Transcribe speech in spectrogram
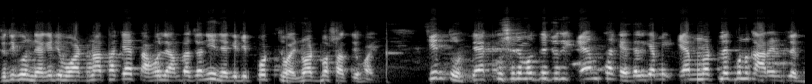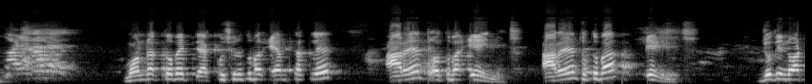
যদি কোনো নেগেটিভ ওয়ার্ড না থাকে, তাহলে আমরা জানি নেগেটিভ করতে হয় নট বসাতে হয়। কিন্তু ট্যাগ কোশ্চেনের মধ্যে যদি এম থাকে, তাহলে কি আমি এম নট লিখব না আরএন্ট লিখব? মনে রাখতে হবে ট্যাগ কোশ্চেনে তোমার এম থাকলে আরএন্ট অথবা এন্ট আরএন্ট অথবা এন্ট যদি নট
